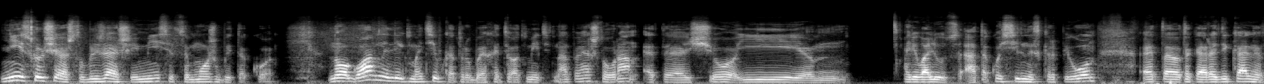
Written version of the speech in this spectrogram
Не исключаю, что в ближайшие месяцы может быть такое. Но главный лик мотив, который бы я хотел отметить, надо понять, что Уран это еще и революция. А такой сильный скорпион – это такая радикальная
